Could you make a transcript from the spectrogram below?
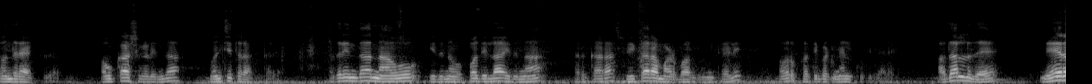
ತೊಂದರೆ ಆಗ್ತದೆ. ಅವಕಾಶಗಳಿಂದ ವಂಚಿತರಾಗ್ತಾರೆ. ಅದರಿಂದ ನಾವು ಇದನ್ನು ಒಪ್ಪೋದಿಲ್ಲ, ಇದನ್ನು ಸರ್ಕಾರ ಸ್ವೀಕಾರ ಮಾಡಬಾರ್ದು ಅಂತೇಳಿ ಅವರು ಪ್ರತಿಭಟನೆಯಲ್ಲಿ ಕೂತಿದ್ದಾರೆ. ಅದಲ್ಲದೆ ನೇರ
